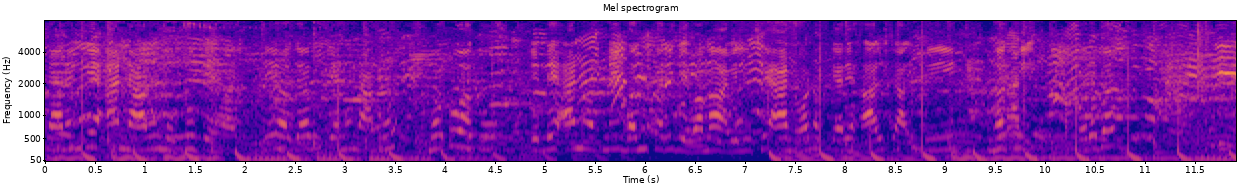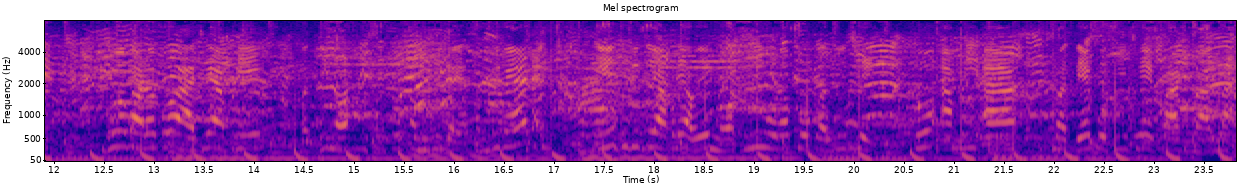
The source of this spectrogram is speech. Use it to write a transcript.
કારણ કે આ નાણું મોટું કહેવાય. બે હજાર રૂપિયાનું નાણું મોટું હતું એટલે આ નોટને બંધ કરી દેવામાં આવેલી છે. આ નોટ અત્યારે હાલ ચાલતી નથી. બરોબર? જો બાળકો, આજે આપણે બધી નોટ વિશે તો સમજી ગયા. આપણે હવે નોટની ઓળખો કરવી છે, તો આપણી આ સ્વાધ્યાય પોથી છે પાઠ બારમાં.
